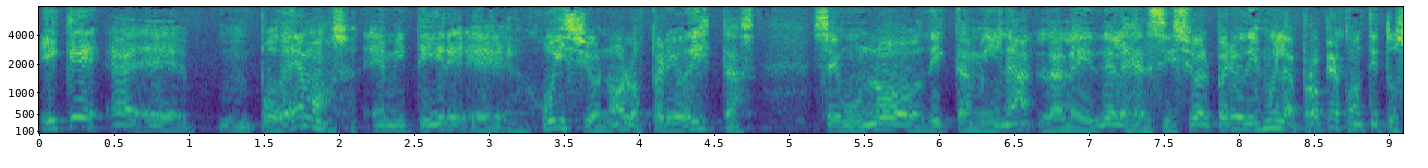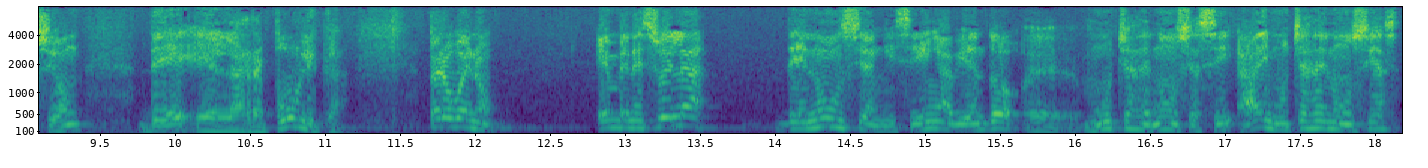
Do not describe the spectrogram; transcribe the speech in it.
y que eh, eh, podemos emitir eh, juicio, ¿no? Los periodistas, según lo dictamina la ley del ejercicio del periodismo y la propia constitución de la República. Pero bueno, en Venezuela denuncian y siguen habiendo muchas denuncias, sí, hay muchas denuncias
